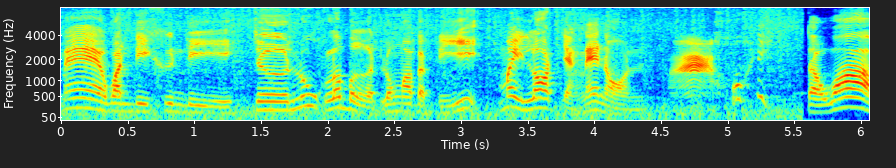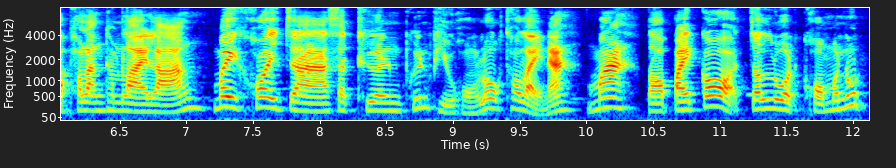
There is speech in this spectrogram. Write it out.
แม่วันดีคืนดี เจอลูกระเบิดลงมาแบบนี้ไม่รอดอย่างแน่นอนมาโอ้ยแต่ว่าพลังทำลายล้างไม่ค่อยจะสะเทือนพื้นผิวของโลกเท่าไหร่นะ มา ต่อไปก็จรวดของมนุษย์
